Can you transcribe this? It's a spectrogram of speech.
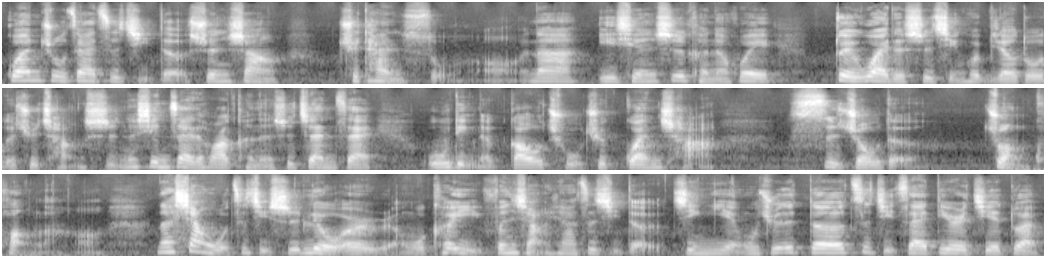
关注在自己的身上去探索哦，那以前是可能会对外的事情会比较多的去尝试，那现在的话可能是站在屋顶的高处去观察四周的状况了哦。那像我自己是六二人，我可以分享一下自己的经验。我觉得自己在第二阶段，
